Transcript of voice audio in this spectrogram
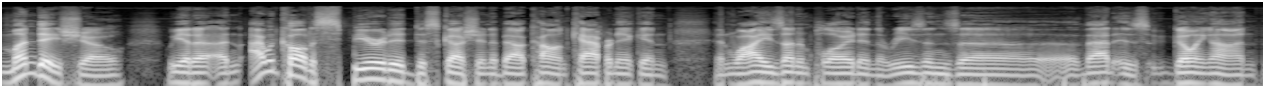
Monday's show, we had a, an I would call it a spirited discussion about Colin Kaepernick and, and why he's unemployed and the reasons uh, that is going on.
